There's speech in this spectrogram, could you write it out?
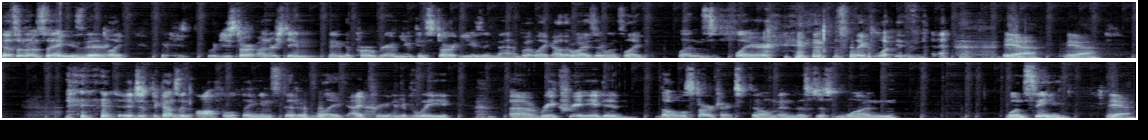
That's what I'm saying is that like when you, when you start understanding the program, you can start using that. But like otherwise, everyone's like lens flare. it's like what is that? yeah, yeah, it just becomes an awful thing instead of like I creatively uh, recreated the whole Star Trek film in this just one one scene. yeah.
